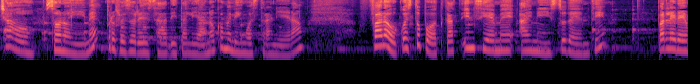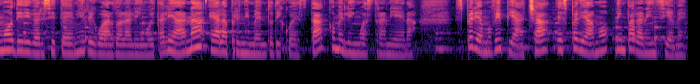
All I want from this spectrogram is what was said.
Ciao, sono Ime, professoressa di italiano come lingua straniera. Farò questo podcast insieme ai miei studenti. Parleremo di diversi temi riguardo alla lingua italiana e all'apprendimento di questa come lingua straniera. Speriamo vi piaccia e speriamo di imparare insieme.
